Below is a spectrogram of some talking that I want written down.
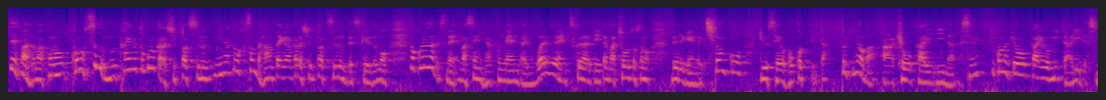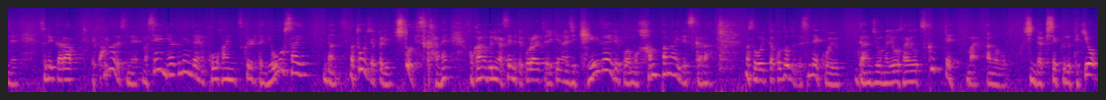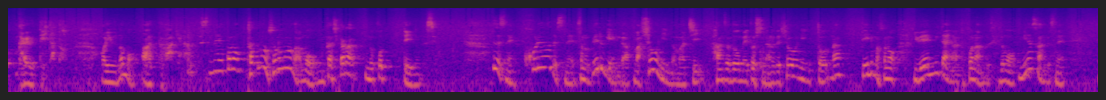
でまあまあ、このこのすぐ向かいのところから出発する港を挟んだ反対側から出発するんですけれども、まあ、これがですね、まあ、1100年代の終わりぐらいに作られていた、まあ、ちょうどそのベルゲンが一番こう流星を誇っていた時の、まあ、教会なんですね。この教会を見たりですねそれからこれはですね、まあ、1200年代の後半に作られた要塞なんです、まあ、当時やっぱり首都ですからね。他の国が攻めてこられちゃいけないし経済力はもう半端ないですからまあ、そういったことでですねこういう頑丈な要塞を作って、まあ、あの侵略してくる敵を通っていたというのもあったわけなんですね。この建物そのものがもう昔から残っているんですよ。でですねこれはですねそのベルゲンが、まあ、商人の町ハンザ同盟都市なので商人となっている、まあ、そのゆえんみたいなとこなんですけども皆さんですね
